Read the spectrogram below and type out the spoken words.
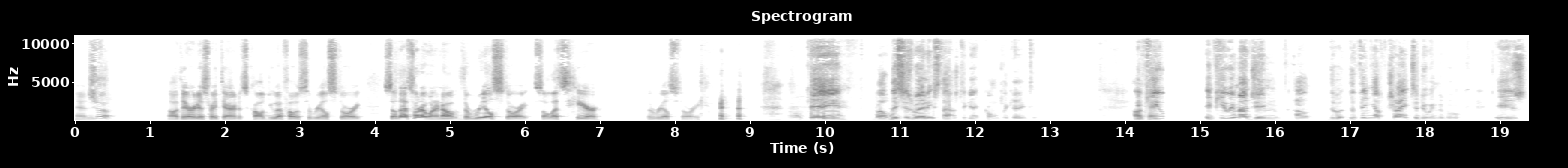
and sure Oh, there it is right there. and It's called UFOs, the real story. So that's what I want to know the real story. So let's hear the real story. okay. Well, this is where it starts to get complicated. Okay. If you, if you imagine, uh, the, the thing I've tried to do in the book is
